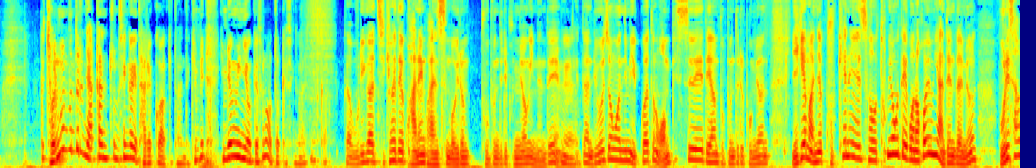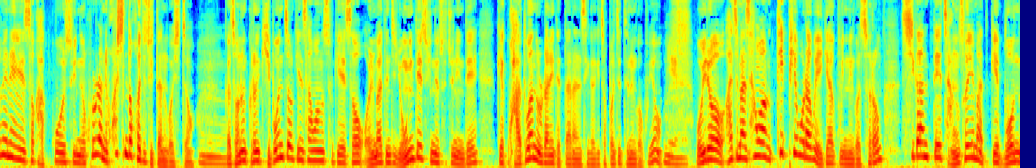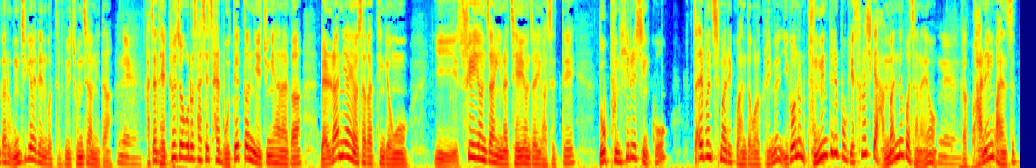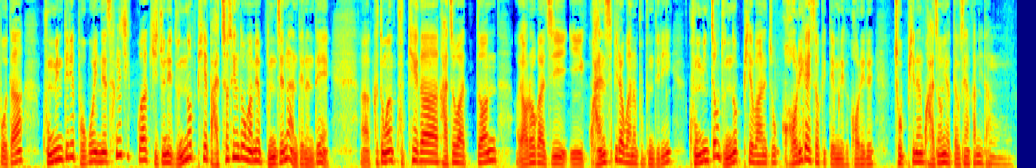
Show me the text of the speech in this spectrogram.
그 젊은 분들은 약간 좀 생각이 다를 것 같기도 한데 김, 김병민 의원께서는 어떻게 생각하십니까? 그러니까 우리가 지켜야 될 관행 관습 뭐 이런 부분들이 분명히 있는데 네. 일단 류호정 의원님이 입고 왔던 원피스에 대한 부분들을 보면 이게 만약 국회 내에서 통용되거나 허용이 안 된다면 우리 사회 내에서 갖고 올 수 있는 혼란이 훨씬 더 커질 수 있다는 것이죠. 음. 그러니까 저는 그런 기본적인 상황 속에서 얼마든지 용인될 수 있는 수준인데 그게 과도한 논란이 됐다라는 생각이 첫 번째 드는 거고요. 예. 오히려 하지만 상황 TPO라고 얘기하고 있는 것처럼 시간대 장소에 맞게 무언 무언가를 움직여야 되는 것들이 분명히 존재합니다. 네. 가장 대표적으로 사실 잘 못됐던 예 중에 하나가 멜라니아 여사 같은 경우 이 수해 현장이나 재해 현장에 갔을 때 높은 힐을 신고 짧은 치마를 입고 한다거나 그러면 이거는 국민들이 보기에 상식이 안 맞는 거잖아요. 네. 그러니까 관행 관습보다 국민들이 보고 있는 상식과 기준의 눈높이에 맞춰 행동하면 문제는 안 되는데 아, 그동안 국회가 가져왔던 여러 가지 이 관습이라고 하는 부분들이 국민적 눈높이와는 좀 거리가 있었기 때문에 그 거리를 좁히는 과정이었다고 생각합니다. 음.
